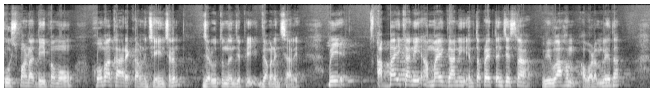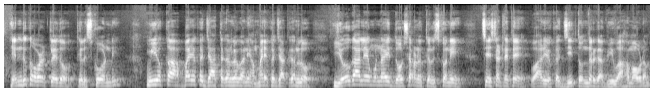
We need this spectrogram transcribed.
కూష్మాండ దీపము హోమ కార్యక్రమం చేయించడం జరుగుతుందని చెప్పి గమనించాలి. మీ అబ్బాయి కానీ అమ్మాయికి కానీ ఎంత ప్రయత్నం చేసినా వివాహం అవ్వడం లేదా? ఎందుకు అవ్వట్లేదో తెలుసుకోండి. మీ యొక్క అబ్బాయి యొక్క జాతకంలో కానీ అమ్మాయి యొక్క జాతకంలో యోగాలు ఏమున్నాయి దోషాలను తెలుసుకొని చేసినట్లయితే వారి యొక్క జీ తొందరగా వివాహం అవడం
